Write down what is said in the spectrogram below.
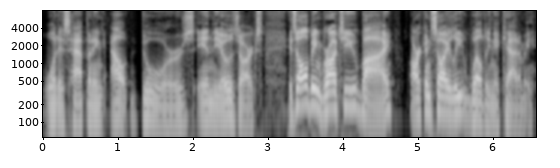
what is happening outdoors in the Ozarks. It's all being brought to you by Arkansas Elite Welding Academy.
